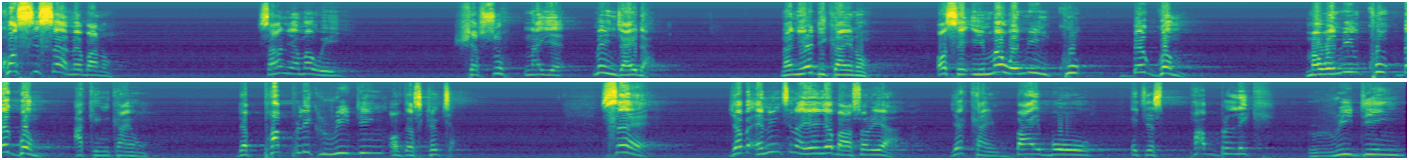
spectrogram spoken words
kɔsi sɛ mɛba no saa nneɛma wei hwɛ so na yɛ. Mengyae da na nea edi kan no ɔsɛ ima w'ani nku ma w'ani nku bɛguam akenkan ho the public reading of the scripture. Sɛ yɛbɛ ɛno nti na yɛn yɛ baasɔre a yɛkan bible it is public reading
